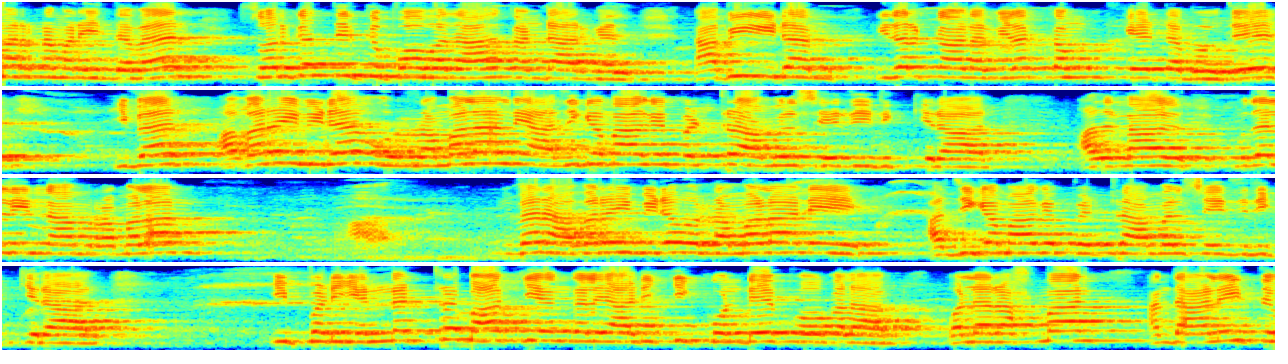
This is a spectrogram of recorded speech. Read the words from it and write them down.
மரணமடைந்தவர் சொர்க்கத்திற்கு போவதாக கண்டார்கள். நபியிடம் இதற்கான விளக்கம் கேட்டபோது இவர் அவரை விட ஒரு ரமலான் அதிகமாக பெற்று அமல் செய்திருக்கிறார். அதனால் முதலில் நாம் ரமலான் இவர் அவரை விட ஒரு ரமலானை அதிகமாக பெற்று அமல் செய்திருக்கிறார். இப்படி எண்ணற்ற பாக்கியங்களை அடுக்கிக் கொண்டே போகலாம். வல்ல ரஹ்மான் அந்த அனைத்து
